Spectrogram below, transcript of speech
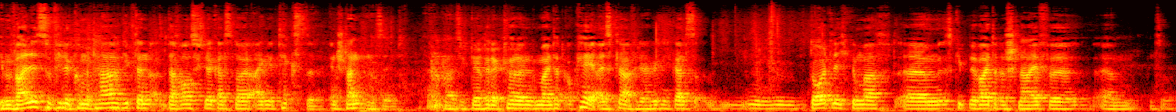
eben weil es so viele Kommentare gibt, dann daraus wieder ganz neue eigene Texte entstanden sind. Ja, weil sich der Redakteur dann gemeint hat, okay, alles klar, vielleicht habe ich nicht ganz mm, deutlich gemacht, ähm, es gibt eine weitere Schleife ähm, und so.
